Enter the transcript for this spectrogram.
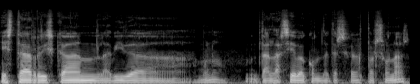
està arriscant la vida bueno, tant la seva com de terceres persones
